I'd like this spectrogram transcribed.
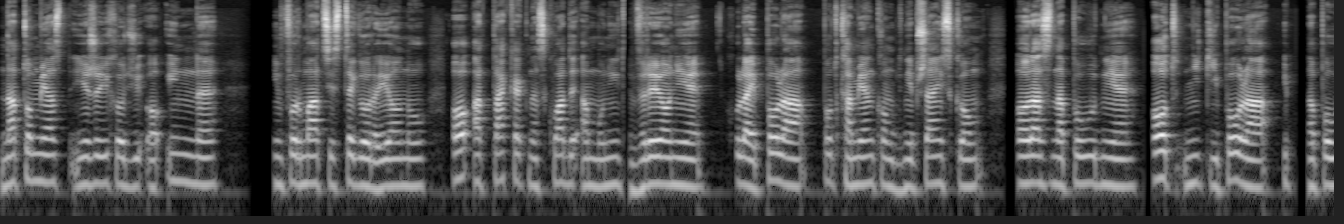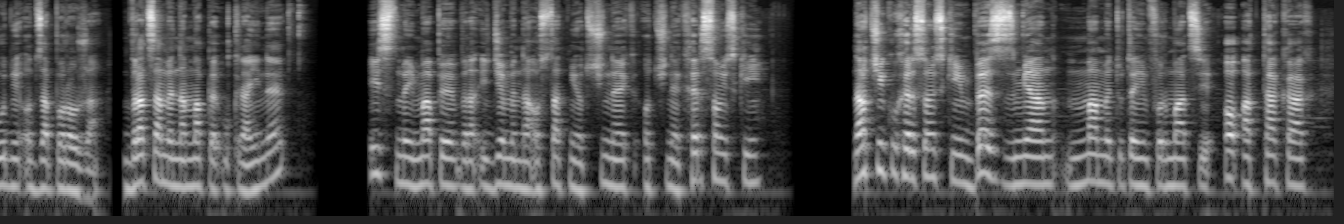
Natomiast jeżeli chodzi o inne informacje z tego rejonu, o atakach na składy amunicji w rejonie Hulajpola pod Kamianką Dnieprzańską oraz na południe od Nikipola i na południe od Zaporoża. Wracamy na mapę Ukrainy i z tej mapy idziemy na ostatni odcinek, odcinek hersoński. Na odcinku hersońskim bez zmian mamy tutaj informacje o atakach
